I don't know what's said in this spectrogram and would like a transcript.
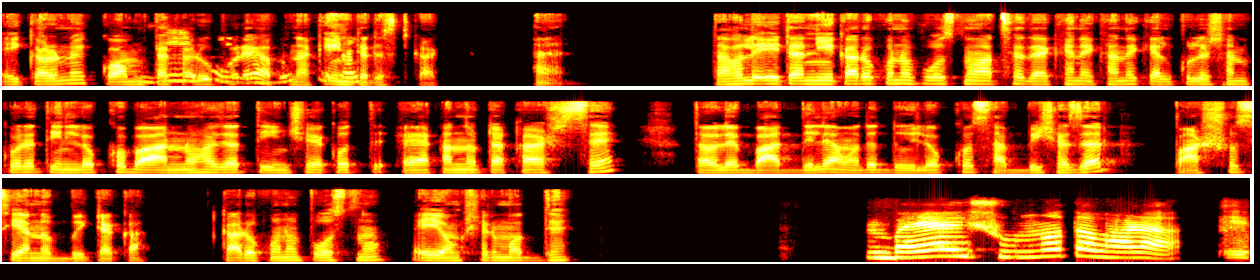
এই কারণে কম জি টাকার ভাই উপরে আপনাকে বুঝতে পারছি ইন্টারেস্ট কাটে হ্যাঁ। তাহলে এটা নিয়ে কারও কোনো প্রশ্ন আছে? দেখেন এখানে ক্যালকুলেশন করে তিন লক্ষ বাহান্ন হাজার তিনশো একান্ন টাকা আসছে। তাহলে বাদ দিলে আমাদের দুই লক্ষ ছাব্বিশ হাজার পাঁচশো ছিয়ানব্বই টাকা। কারও কোনো প্রশ্ন এই অংশের মধ্যে? ভাইয়া এই শূন্যতা ভাড়া এই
